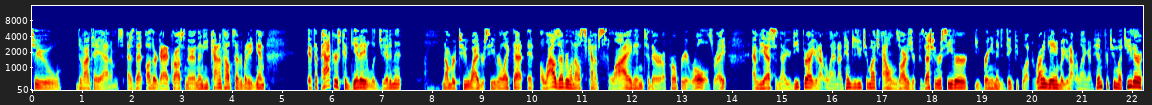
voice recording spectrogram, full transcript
to Davante Adams as that other guy across from there. And then he kind of helps everybody again. If the Packers could get a legitimate number two wide receiver like that, it allows everyone else to kind of slide into their appropriate roles, right? MVS is now your deep threat. You're not relying on him to do too much. Allen Lazard is your possession receiver. You bring him in to dig people out the running game, but you're not relying on him for too much either.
